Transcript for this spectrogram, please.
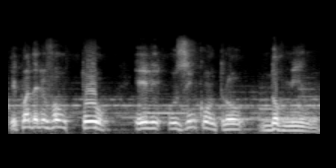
e quando ele voltou, ele os encontrou dormindo.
